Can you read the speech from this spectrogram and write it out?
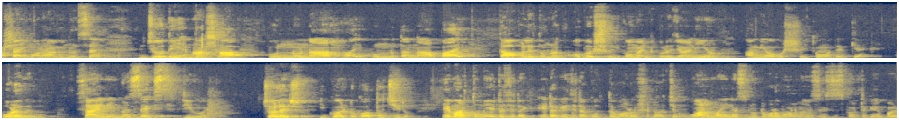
আশাই মরে আমিনুল স্যার যদি আশা পূর্ণ না হয়, পূর্ণতা না পায় তাহলে তোমরা অবশ্যই কমেন্ট করে জানিও, আমি অবশ্যই তোমাদেরকে করে দেবো। সাইন ইনভার্স এক্স ডিওয়াই চলে এসো ইকুয়াল টু কত? জিরো এবার তুমি এটা যেটা, এটাকে যেটা করতে পারো, সেটা হচ্ছে one minus root over one minus x স্কোয়ারটাকে এপারে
